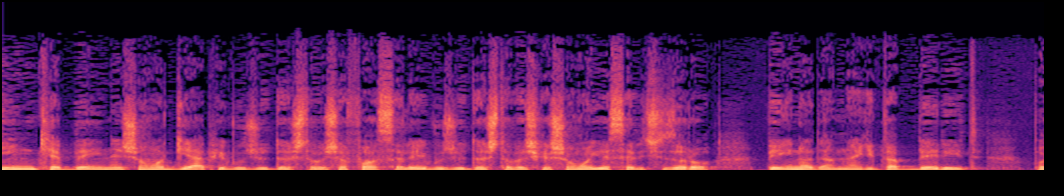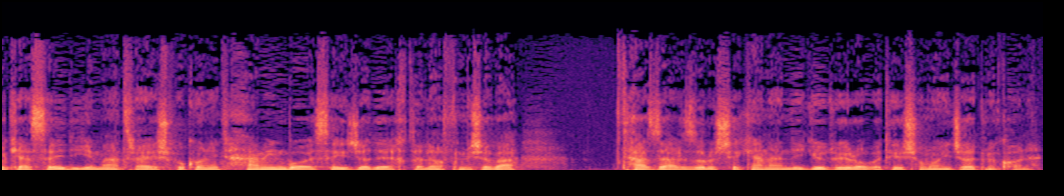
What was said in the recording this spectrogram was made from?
این که بین شما گپی وجود داشته باشه فاصله وجود داشته باشه که شما یه سری چیزا رو به این آدم نگید و برید با کسای دیگه مطرحش بکنید همین باعث ایجاد اختلاف میشه و تزلزل و شکنندگی رو توی رابطه شما ایجاد می‌کنه.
